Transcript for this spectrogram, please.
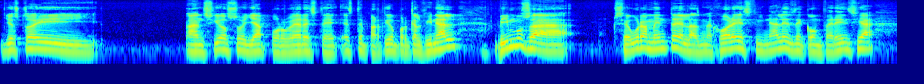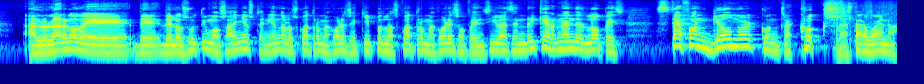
yo estoy ansioso ya por ver este, este partido, porque al final vimos a seguramente de las mejores finales de conferencia a lo largo de, de, de, los últimos años, teniendo los cuatro mejores equipos, las cuatro mejores ofensivas. Enrique Hernández López, Stefan Gilmore contra Cooks. Va a estar bueno.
